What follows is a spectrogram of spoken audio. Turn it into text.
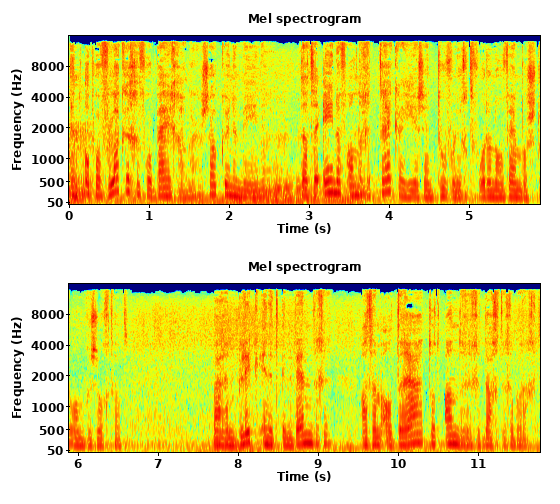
Een oppervlakkige voorbijganger zou kunnen menen... dat de een of andere trekker hier zijn toevlucht voor de novemberstorm gezocht had. Maar een blik in het inwendige had hem al tot andere gedachten gebracht.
